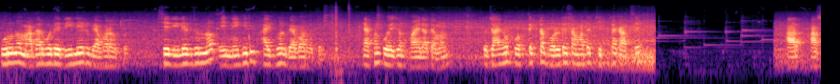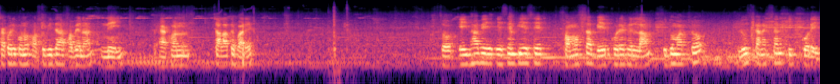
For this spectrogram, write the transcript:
পুরনো মাদার বোর্ডে রিলের ব্যবহার হতো। সেই রিলের জন্য এই নেগেটিভ ফাইভ ভোল্ট ব্যবহার হতো। এখন প্রয়োজন হয় না তেমন। তো যাই হোক, প্রত্যেকটা ভোল্টেজ আমাদের ঠিকঠাক আছে। আর আশা করি কোনো অসুবিধা হবে না, নেই। এখন চালাতে পারে। তো এইভাবে এসএমপিএস এর সমস্যা বের করে ফেললাম। শুধুমাত্র লুজ কানেকশান ঠিক করেই।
